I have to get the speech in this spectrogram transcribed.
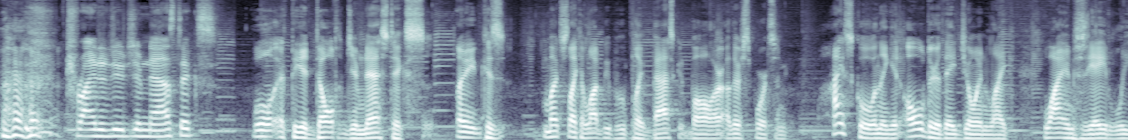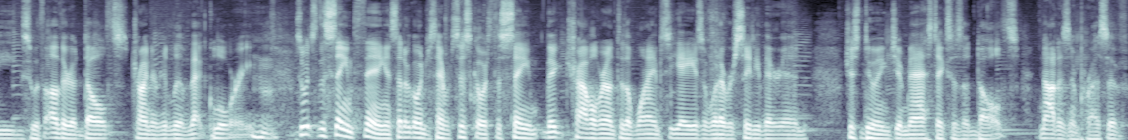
Trying to do gymnastics. Well, at the adult gymnastics, I mean, because much like a lot of people who play basketball or other sports in high school, when they get older, they join like YMCA leagues with other adults trying to relive that glory. So it's the same thing. Instead of going to San Francisco, it's the same. They travel around to the YMCA's or whatever city they're in, just doing gymnastics as adults. Not as impressive,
